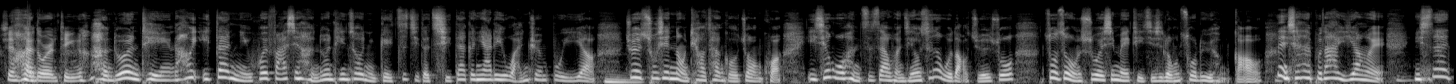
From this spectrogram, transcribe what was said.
现在太多人听了，很多人听，然后一旦你会发现很多人听之后，你给自己的期待跟压力完全不一样，就会出现那种跳探戈。状况，以前我很自在，很轻松，甚至我老觉得说做这种数位新媒体其实容错率很高。那你现在不大一样哎、欸，你现在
